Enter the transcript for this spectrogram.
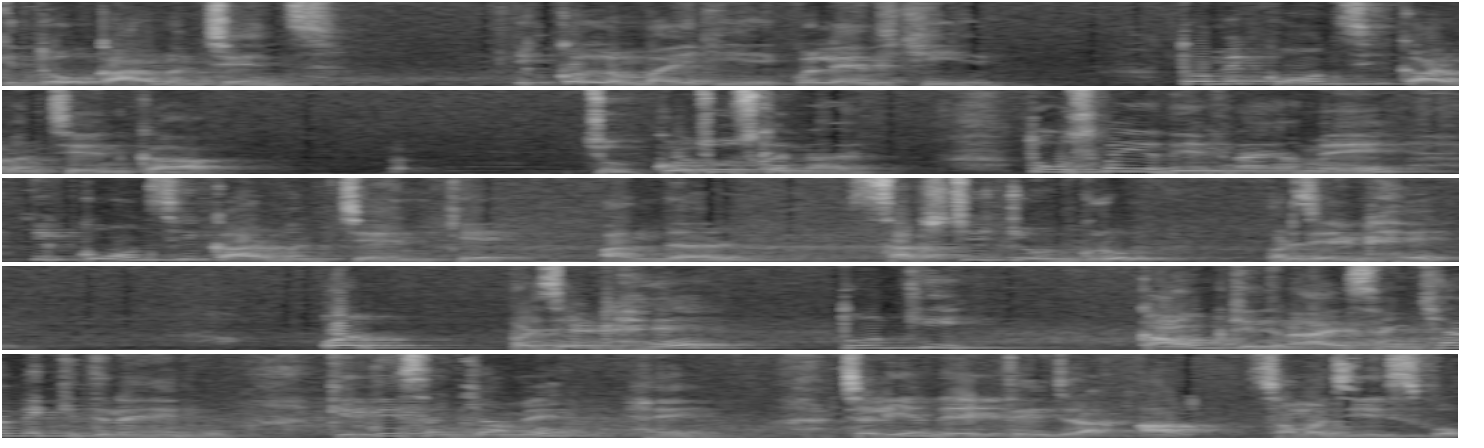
कि दो कार्बन चेन्स इक्वल लंबाई की है इक्वल लेंथ की है तो हमें कौन सी कार्बन चेन का को चूज़ करना है। तो उसमें यह देखना है हमें कि कौन सी कार्बन चेन के अंदर सब्सटीट्यूट ग्रुप प्रेजेंट है। और प्रेजेंट है तो उनकी काउंट कितना है? संख्या में कितने हैं वो? कितनी संख्या में है? चलिए देखते हैं। जरा आप समझिए इसको।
